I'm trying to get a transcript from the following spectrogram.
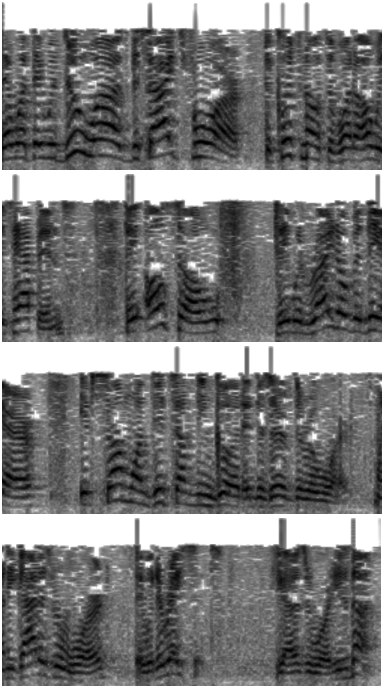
that what they would do was, besides for the cliff notes of what always happened, they also they would write over there if someone did something good and deserved the reward. When he got his reward, they would erase it. He got his reward. He's done.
